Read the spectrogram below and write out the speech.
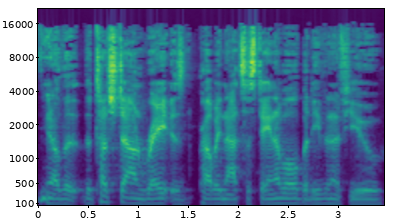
You know, the, the touchdown rate is probably not sustainable, but even if you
